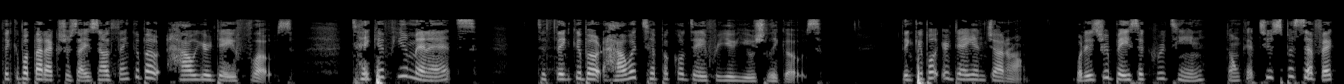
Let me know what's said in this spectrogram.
Think about that exercise. Now think about how your day flows. Take a few minutes to think about how a typical day for you usually goes. Think about your day in general. What is your basic routine? Don't get too specific.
